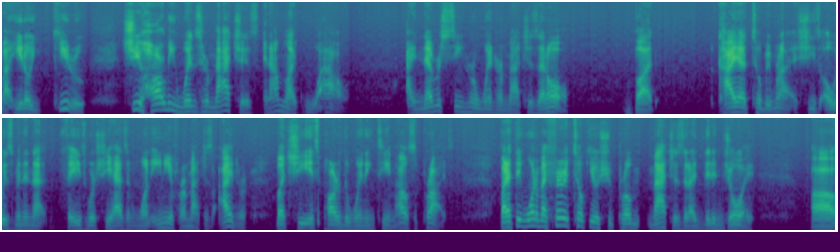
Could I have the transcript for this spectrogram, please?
Mahiro Kiryu. She hardly wins her matches, and I'm like, wow, I never seen her win her matches at all. But Kaya Tobimura, she's always been in that phase where she hasn't won any of her matches either, but she is part of the winning team. I was surprised. But I think one of my favorite Tokyo Joshi Pro matches that I did enjoy uh,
